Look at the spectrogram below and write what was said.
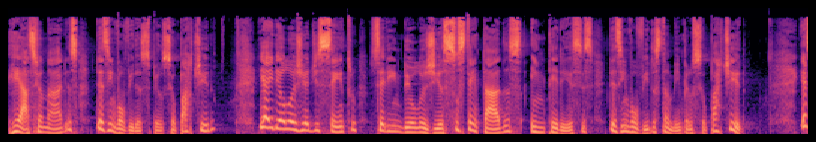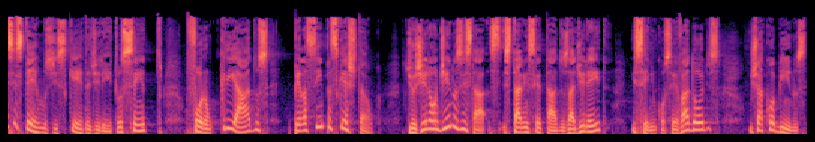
reacionárias desenvolvidas pelo seu partido. E a ideologia de centro seriam ideologias sustentadas em interesses desenvolvidas também pelo seu partido. Esses termos de esquerda, direita ou centro foram criados pela simples questão de os girondinos estarem sentados à direita e serem conservadores, os jacobinos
